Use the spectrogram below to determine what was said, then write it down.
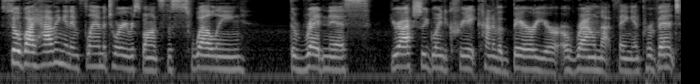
So by having an inflammatory response, the swelling, the redness, you're actually going to create kind of a barrier around that thing and prevent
